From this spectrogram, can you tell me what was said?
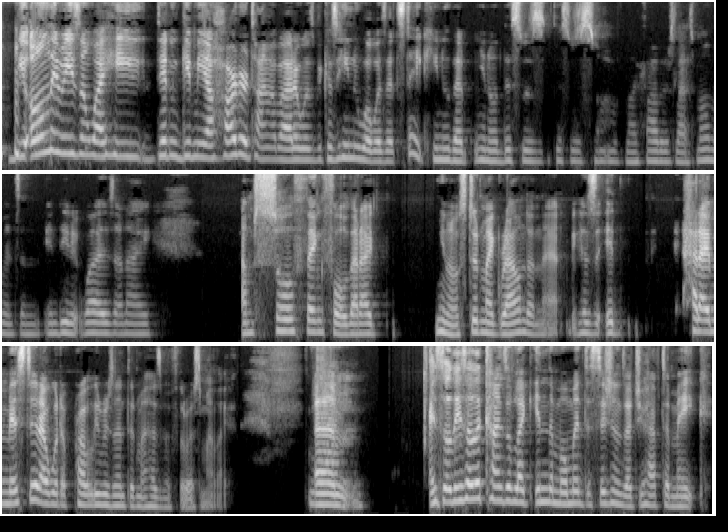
the only reason why he didn't give me a harder time about it was because he knew what was at stake. He knew that you know this was this was some of my father's last moments, and indeed it was. And I, I'm so thankful that I, you know, stood my ground on that because it. Had I missed it, I would have probably resented my husband for the rest of my life. Yeah. Um, and so these are the kinds of like in the moment decisions that you have to make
